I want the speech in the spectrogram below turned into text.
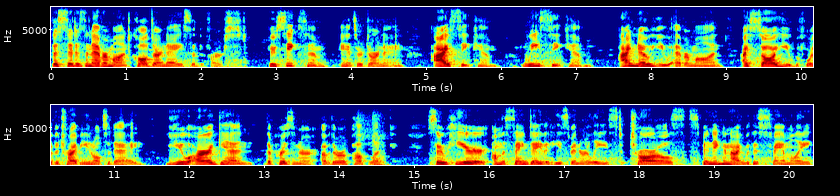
The citizen Evrémonde called Darnay, said the first. Who seeks him? answered Darnay. I seek him. We seek him. I know you, Evrémonde. I saw you before the tribunal today. You are again the prisoner of the Republic. So here, on the same day that he's been released, Charles, spending a night with his family,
